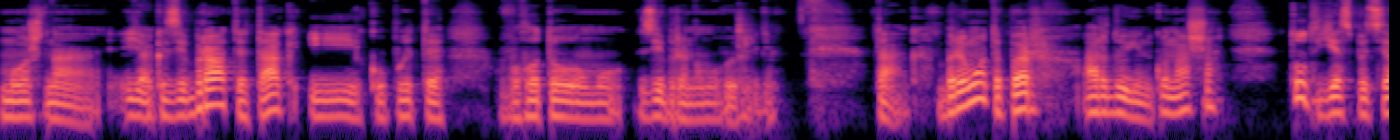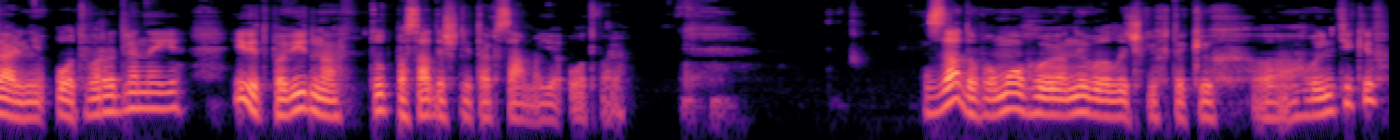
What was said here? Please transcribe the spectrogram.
можна як зібрати, так і купити в готовому зібраному вигляді. Так, беремо тепер ардуїнку нашу. Тут є спеціальні отвори для неї, і, відповідно, тут посадочні так само є отвори. За допомогою невеличких таких гвинтиків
